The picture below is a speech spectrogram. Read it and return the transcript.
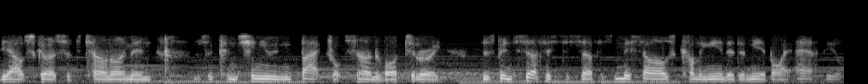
the outskirts of the town I'm in. There's a continuing backdrop sound of artillery. There's been surface-to-surface missiles coming in at a nearby airfield.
